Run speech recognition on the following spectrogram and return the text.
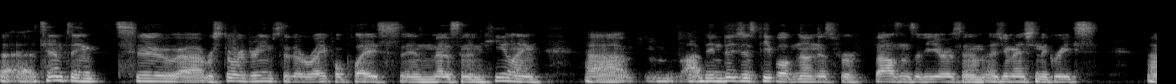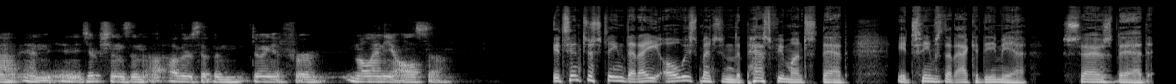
uh, attempting to uh, restore dreams to their rightful place in medicine and healing. Uh, the indigenous people have known this for thousands of years, and as you mentioned, the Greeks uh, and, and, Egyptians and others have been doing it for millennia also. It's interesting that I always mention in the past few months that it seems that academia says that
